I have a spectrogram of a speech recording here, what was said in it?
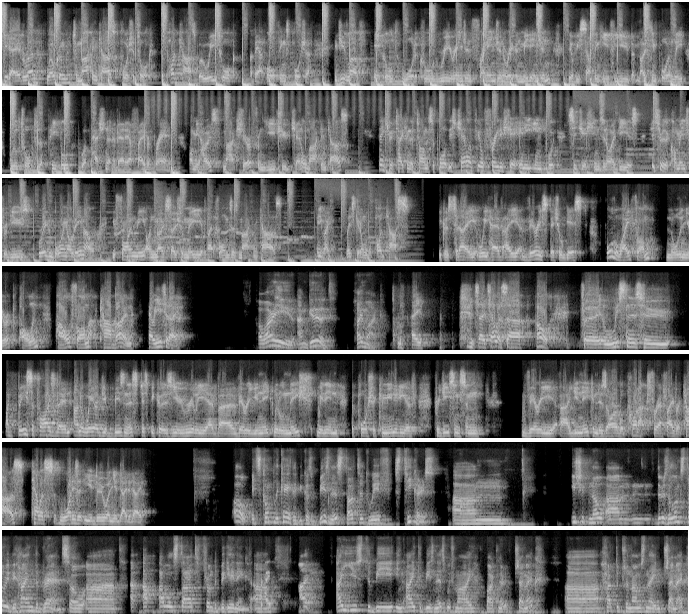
G'day everyone, welcome to Mark and Cars Porsche Talk, the podcast where we talk about all things Porsche. If you love air-cooled, water-cooled, rear engine, front engine or even mid-engine, there'll be something here for you, but most importantly, we'll talk to the people who are passionate about our favourite brand. I'm your host, Mark Sheriff from the YouTube channel Mark and Cars. Thank you for taking the time to support this channel and feel free to share any input, suggestions and ideas just through the comments, reviews, or even boring old email. You'll find me on most social media platforms as Mark and Cars. Anyway, let's get on with the podcast because today we have a very special guest all the way from Northern Europe, Poland, Paul from Carbone. How are you today? How are you? I'm good. Hi, Mark. Hey, so tell us, uh, Paul, for listeners who I'd be surprised they're unaware of your business just because you really have a very unique little niche within the Porsche community of producing some very uh, unique and desirable products for our favorite cars. Tell us what is it you do on your day to day? Oh, it's complicated because business started with stickers. Um, you should know um, there is a long story behind the brand. So uh, I, I, will start from the beginning. Uh, right. I, I used to be in IT business with my partner, Przemek. Uh, hard to pronounce name, Przemek.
